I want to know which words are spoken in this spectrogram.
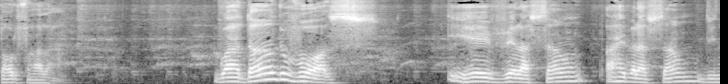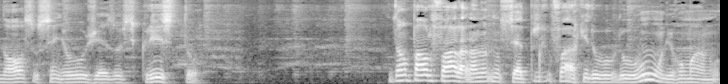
Paulo fala, guardando vós e revelação, a revelação de nosso Senhor Jesus Cristo. Então Paulo fala lá no, no 7, fala aqui do, do 1 de Romano,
